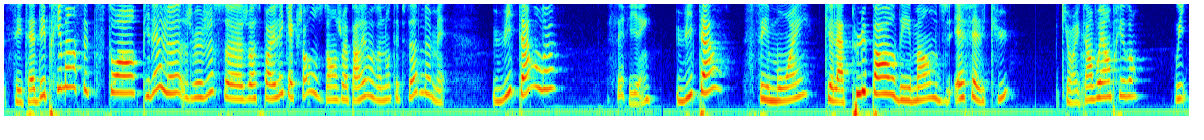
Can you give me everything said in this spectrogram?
C'était déprimant cette histoire. Puis là, là, je veux juste, je vais spoiler quelque chose dont je vais parler dans un autre épisode là, mais 8 ans là. C'est rien. 8 ans, c'est moins que la plupart des membres du FLQ qui ont été envoyés en prison. Oui.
